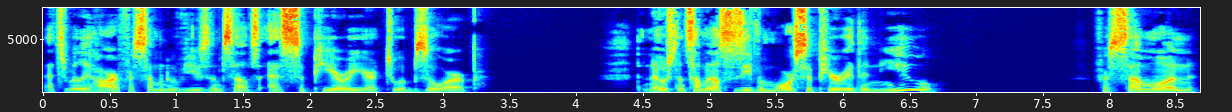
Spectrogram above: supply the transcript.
That's really hard for someone who views themselves as superior to absorb. The notion that someone else is even more superior than you. For someone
